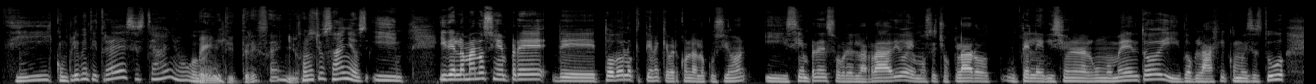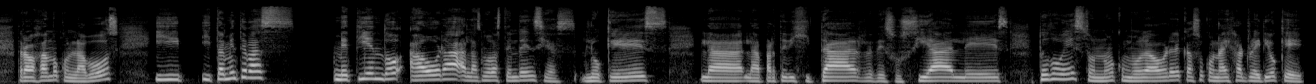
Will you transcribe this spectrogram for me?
Sí, cumplí 23 este año, güey. 23 años. Son muchos años. Y, y de la mano siempre de todo lo que tiene que ver con la locución y siempre sobre la radio. Hemos hecho, claro, televisión en algún momento y doblaje, como dices tú, trabajando con la voz. Y, y también te vas metiendo ahora a las nuevas tendencias, lo que es la, la parte digital, redes sociales, todo esto, ¿no? Como ahora el caso con iHeartRadio, que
